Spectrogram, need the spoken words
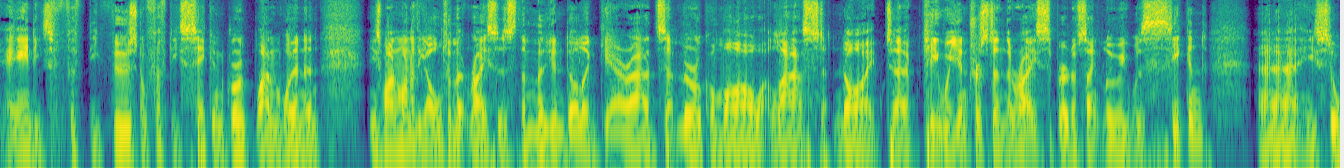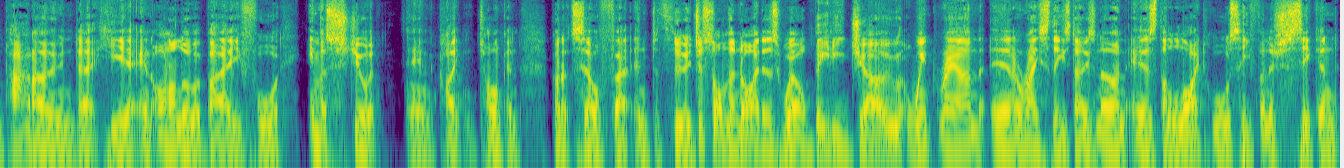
Andy's 51st or 52nd Group 1 win, and he's won one of the ultimate races, the Million Dollar Garrard's Miracle Mile last night. Uh, Kiwi interest in the race, Spirit of St. Louis was second. Uh, he's still part owned uh, here, and Honolulu Bay for Emma Stewart and Clayton Tonkin got itself uh, into third. Just on the night as well, Beatty Joe went round in a race these days known as the Light Horse. He finished second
